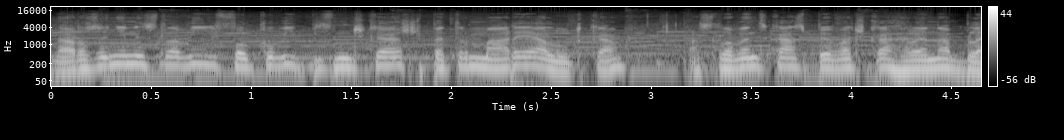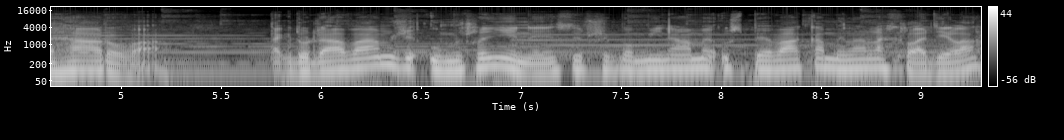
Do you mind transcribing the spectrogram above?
Narozeniny slaví folkový písničkář Petr Mária Ludka a slovenská zpěvačka Helena Blehárová. Tak dodávám, že umřeniny si připomínáme u zpěváka Milana Chladila,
